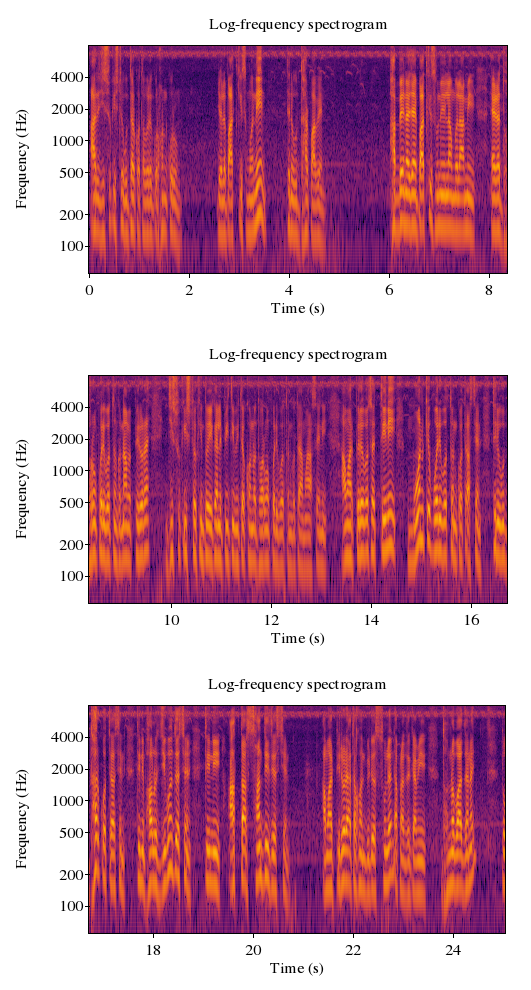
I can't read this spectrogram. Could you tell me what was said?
আর যীশু খ্রিস্ট উদ্ধার কথা বলে গ্রহণ করুন। জলে বাদ কিছু নিন, তিনি উদ্ধার পাবেন। ভাববে না যে আমি বাদ কিছু নিলাম বলে আমি একটা ধর্ম পরিবর্তন করলাম। আমার প্রিয়রা যীশু খ্রিস্ট কিন্তু এখানে পৃথিবীতে কোনো ধর্ম পরিবর্তন করতে আমার আসেনি। আমার প্রিয় বছর তিনি মনকে পরিবর্তন করতে আসছেন, তিনি উদ্ধার করতে আসছেন, তিনি ভালো জীবন এসছেন তিনি আত্মার শান্তিতে এসছেন আমার প্রিয়রা এতক্ষণ ভিডিও শুনলেন, আপনাদেরকে আমি ধন্যবাদ জানাই। তো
